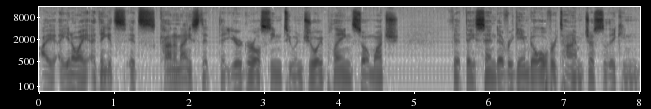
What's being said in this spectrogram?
I, I- you know, I, I think it's it's kind of nice that, that your girls seem to enjoy playing so much that they send every game to overtime just so they can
